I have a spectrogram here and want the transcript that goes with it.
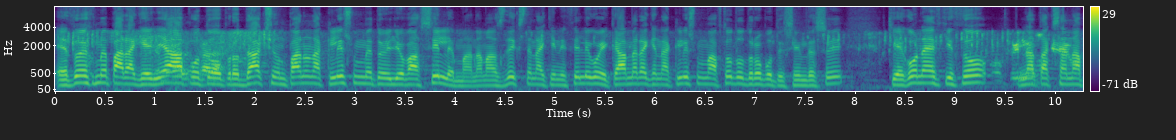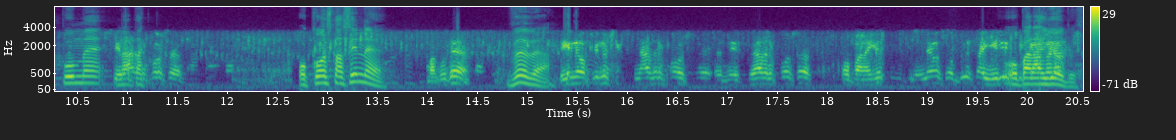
Εδώ έχουμε παραγγελιά από το production πάνω να κλείσουμε με το ηλιοβασίλεμα. Να μας δείξετε να κινηθεί λίγο η κάμερα και να κλείσουμε με αυτόν τον τρόπο τη σύνδεση. Και εγώ να ευχηθώ να τα ξαναπούμε. Να τα... Ο Κώστας είναι; Μ' ακούτε; Βέβαια. Είναι ο φίλος και συνάδελφος, ε, συνάδελφος σας, ο Παναγιώτης Μητυλινέος, ο οποίος θα γυρίσει ο Παναγιώτης.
